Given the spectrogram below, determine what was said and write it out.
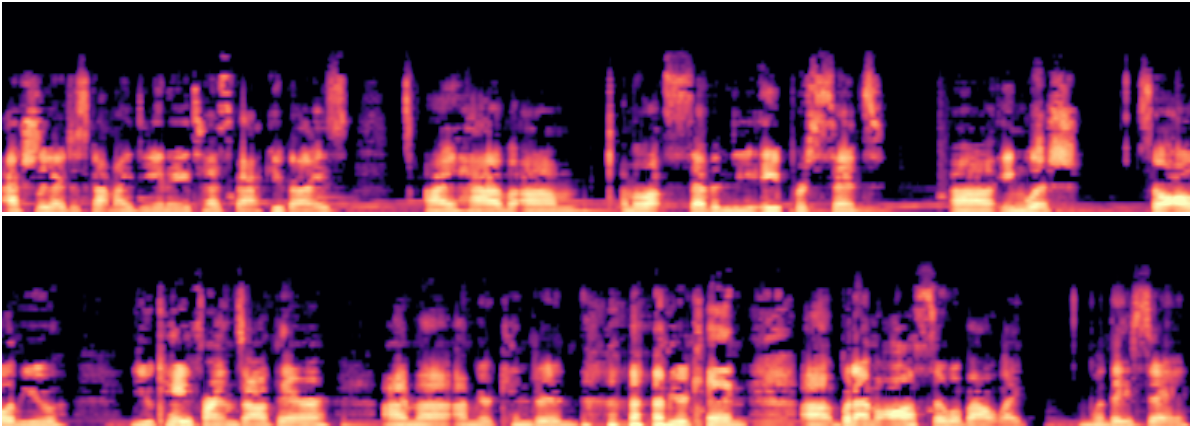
Actually, I just got my DNA test back, you guys. I have, um, I'm about 78% uh, English. So all of you UK friends out there, I'm, uh, I'm your kindred. I'm your kin. Uh, but I'm also about like, what they say,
